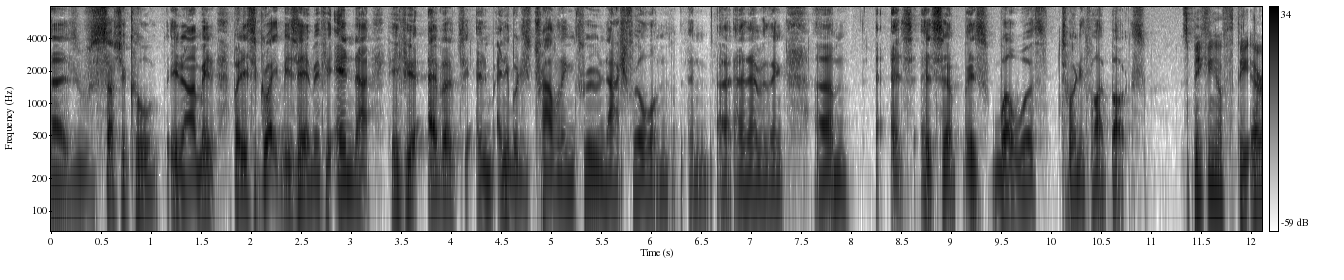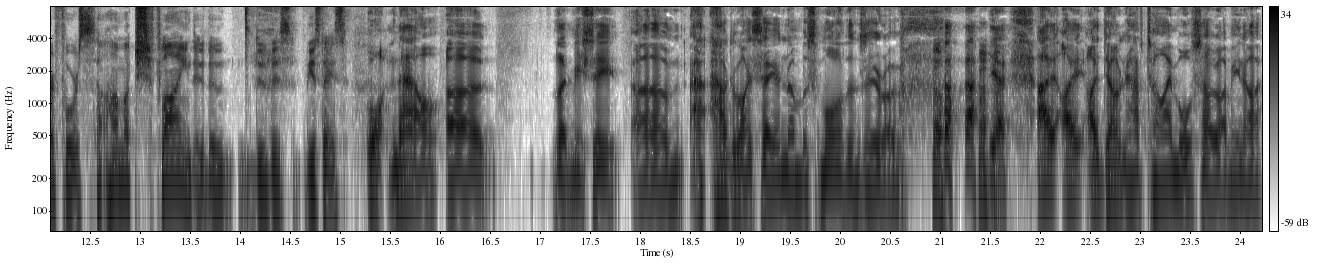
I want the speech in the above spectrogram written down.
uh, it was such a cool. You know, I mean, but it's a great museum. If you're in that, if you're ever anybody's traveling through Nashville and and uh, and everything, um, it's it's a it's well worth twenty five bucks. Speaking of the Air Force, how much flying do you do, do this these days? Well, now? Uh, let me see. Um, how do I say a number smaller than zero? yeah, I, I, I don't have time. Also, I mean, I,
